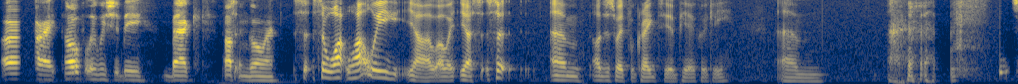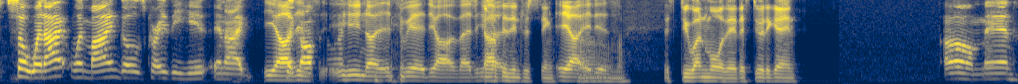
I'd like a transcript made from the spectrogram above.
All right. Hopefully, we should be back up so, and going. So, so while, while we, yeah, while we, yeah, so, so um, I'll just wait for Craig to appear quickly. Um. so when I when mine goes crazy hit and I yeah this you know it's weird. Yeah but Skype is interesting. Yeah it is. Um, let's do one more there. Let's do it again. Oh man.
